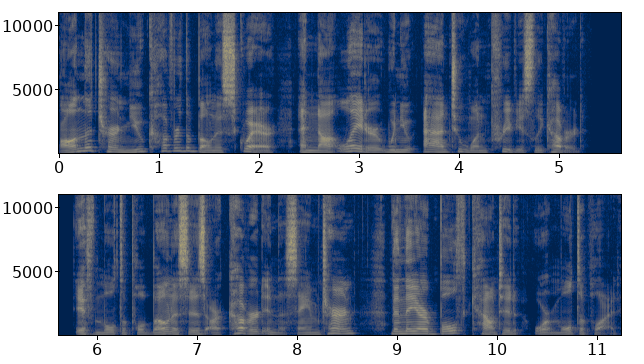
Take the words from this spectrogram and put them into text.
on the turn you cover the bonus square and not later when you add to one previously covered. If multiple bonuses are covered in the same turn, then they are both counted or multiplied.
